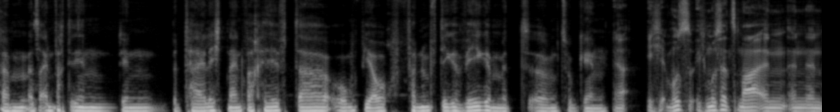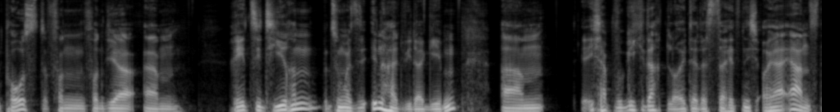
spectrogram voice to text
ähm, es einfach den, den Beteiligten einfach hilft, da irgendwie auch vernünftige Wege mit ähm, zu gehen. Ja, ich muss, ich muss jetzt mal einen, einen einen Post von, von dir ähm, rezitieren, beziehungsweise den Inhalt wiedergeben. Ähm, ich habe wirklich gedacht, Leute, das ist doch jetzt nicht euer Ernst.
